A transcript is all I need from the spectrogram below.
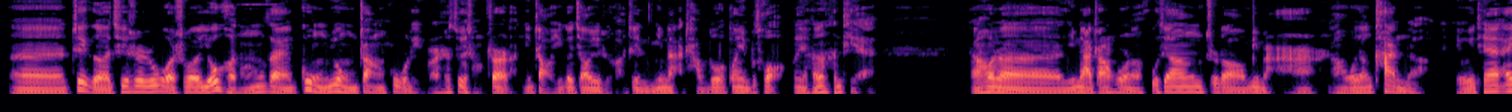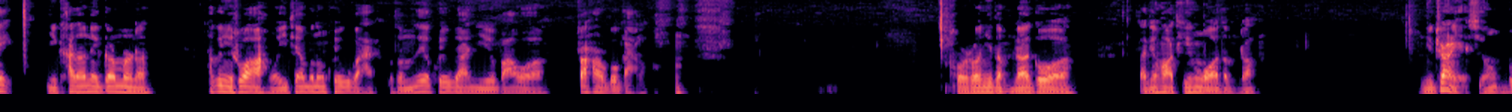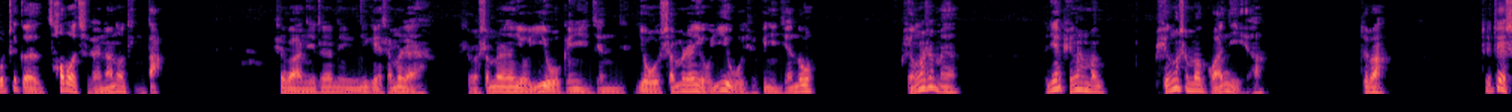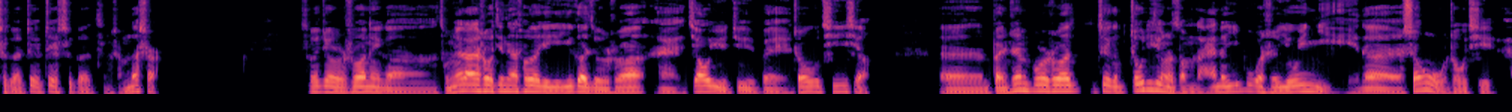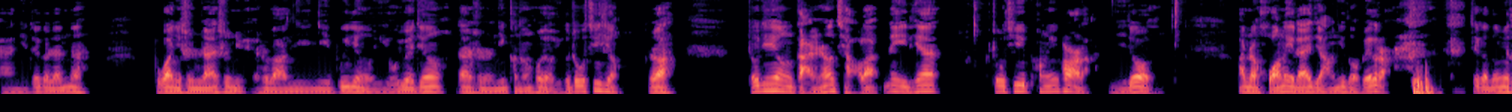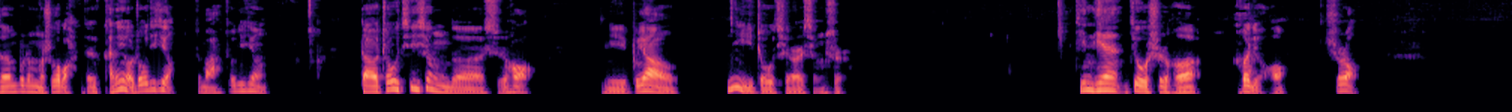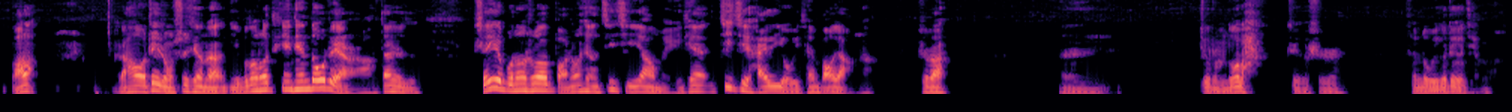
呃，这个其实如果说有可能在共用账户里边是最省事儿的，你找一个交易者，这你们俩差不多关系不错，关系很很铁。然后呢，你们俩账户呢互相知道密码，然后互相看着。有一天，哎，你看到那哥们儿呢，他跟你说啊，我一天不能亏五百，我怎么的也亏五百，你就把我。账号给我改了，或者说你怎么着给我打电话提醒我怎么着？你这样也行，不这个操作起来难度挺大，是吧？你这你你给什么人？是吧？什么人有义务给你监？有什么人有义务去给你监督？凭什么呀？人家凭什么？凭什么管你啊？对吧？这这是个这这是个挺什么的事儿？所以就是说，那个总结来说，今天说的一一个就是说，哎，交易具备周期性。呃，本身不是说这个周期性是怎么来的，一部分是由于你的生物周期。哎，你这个人呢，不管你是男是女，是吧？你你不一定有有月经，但是你可能会有一个周期性，是吧？周期性赶上巧了，那一天周期碰一块了，你就按照黄历来讲，你走背字儿。这个东西咱不这么说吧，这肯定有周期性。是吧？周期性到周期性的时候，你不要逆周期而行事。今天就适合喝酒吃肉，完了。然后这种事情呢，你不能说天天都这样啊。但是谁也不能说保证像机器一样每一天，机器还得有一天保养呢，是吧？嗯，就这么多吧。这个是先录一个这个节目。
